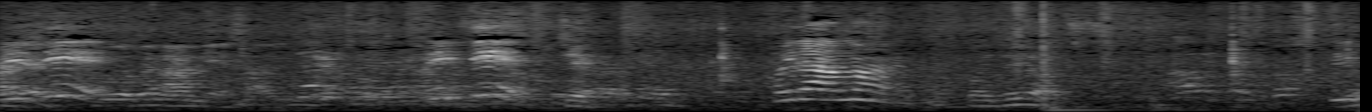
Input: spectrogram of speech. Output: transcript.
弟弟，弟弟，回来嘛？回去了。弟弟，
